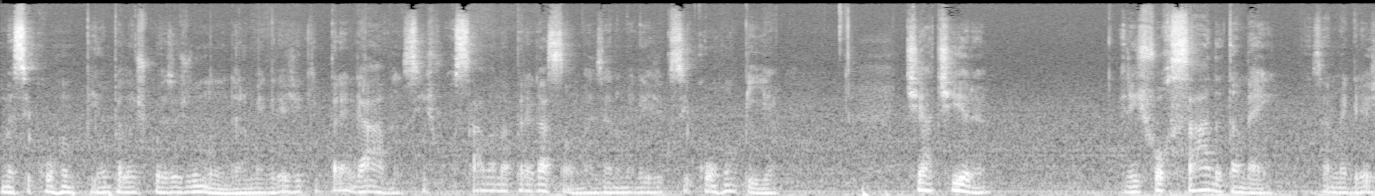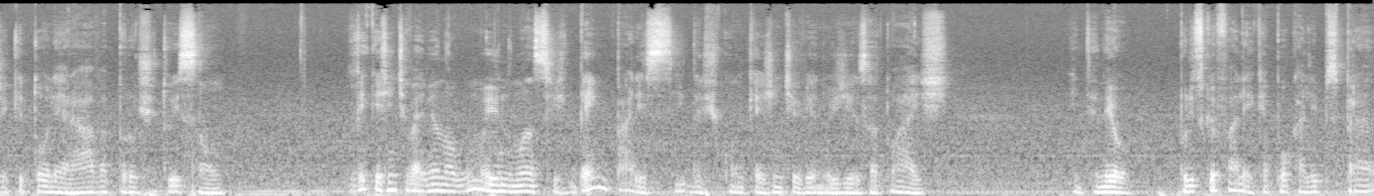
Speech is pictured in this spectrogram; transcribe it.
mas se corrompiam pelas coisas do mundo. Era uma igreja que pregava, se esforçava na pregação, mas era uma igreja que se corrompia. Tiatira, era esforçada também, mas era uma igreja que tolerava a prostituição vê que a gente vai vendo algumas nuances bem parecidas com o que a gente vê nos dias atuais. Entendeu? Por isso que eu falei que Apocalipse, para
